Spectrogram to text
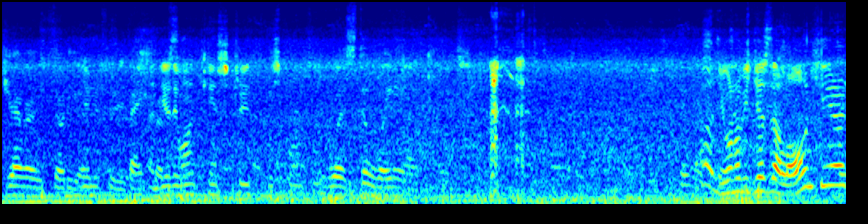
January 30th. And the bankruptcy. other one, King Street postponed. We're still waiting on King Street. I think we're Oh, do you want to be just alone here?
